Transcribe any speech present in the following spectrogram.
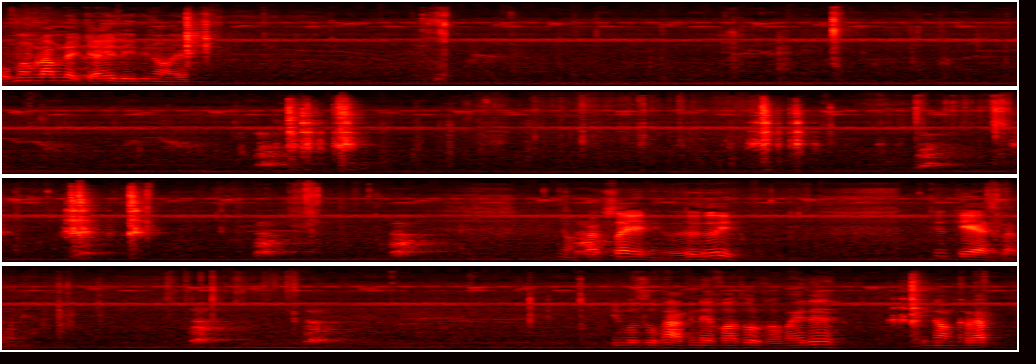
ผมล้ำล้ำในใจลีพี่หน้อยยองพักไส้นี่เอ้ยคือแก่สลับมันเนี่ยกินบสุภาพพี่เนยขอโทษขออภัยเด้อพี่น้องครับ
